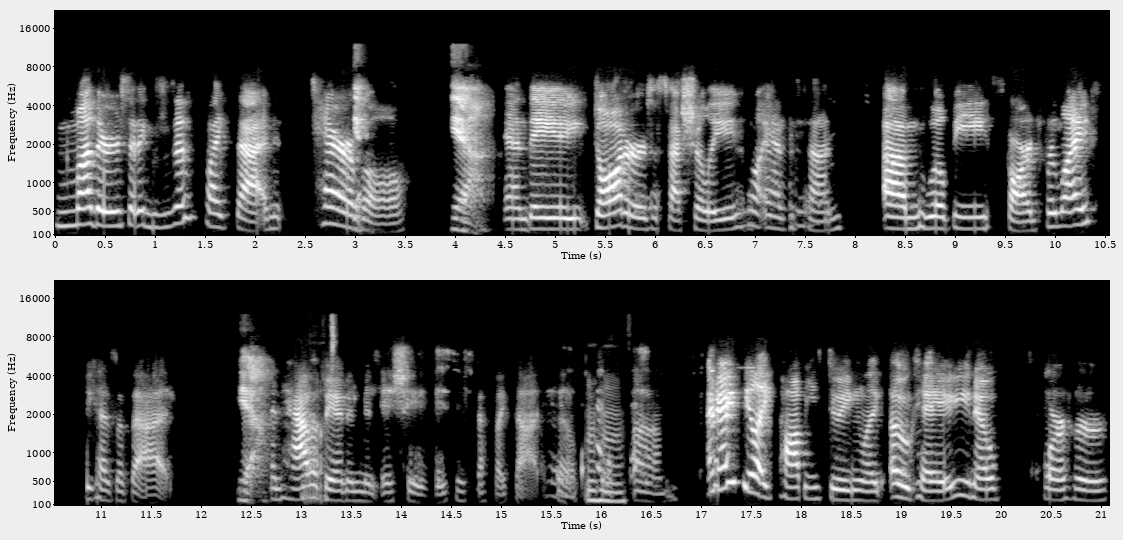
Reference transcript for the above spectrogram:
mothers that exist like that and it's terrible Yeah. and they daughters especially well and sons um will be scarred for life because of that Yeah. and have Yeah. abandonment issues and stuff like that so hmm um I mean I feel like Poppy's doing like okay you know for her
